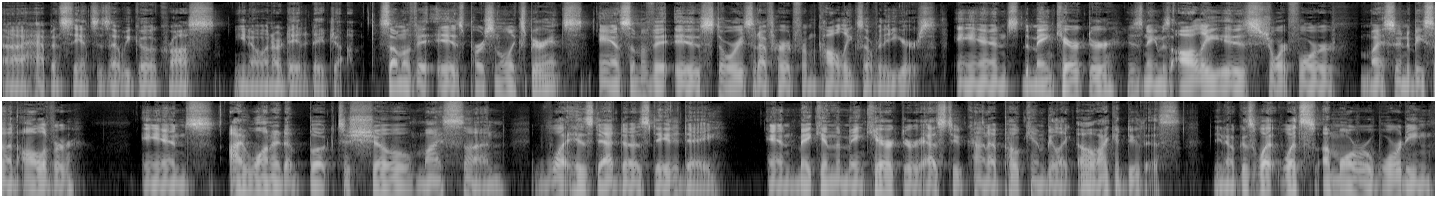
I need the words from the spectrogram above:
uh, happenstances that we go across, you know, in our day to day job. Some of it is personal experience, and some of it is stories that I've heard from colleagues over the years. And the main character, his name is Ollie, is short for my soon to be son, Oliver. And I wanted a book to show my son what his dad does day to day and make him the main character as to kind of poke him be like oh i could do this. You know because what what's a more rewarding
